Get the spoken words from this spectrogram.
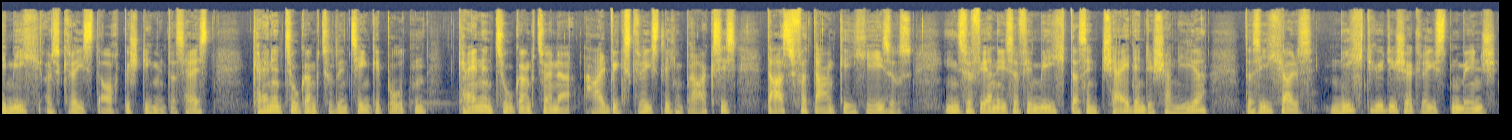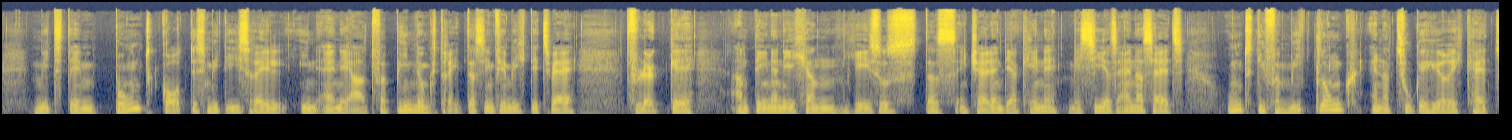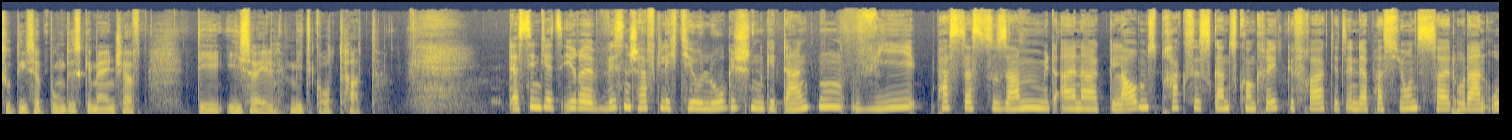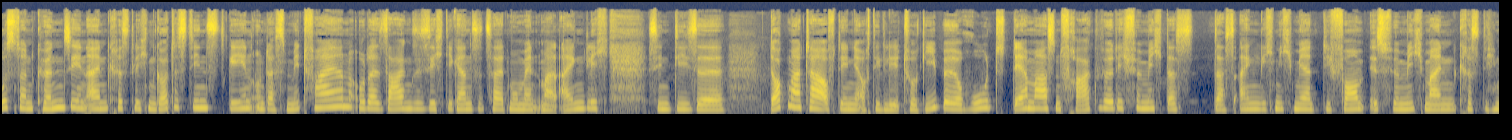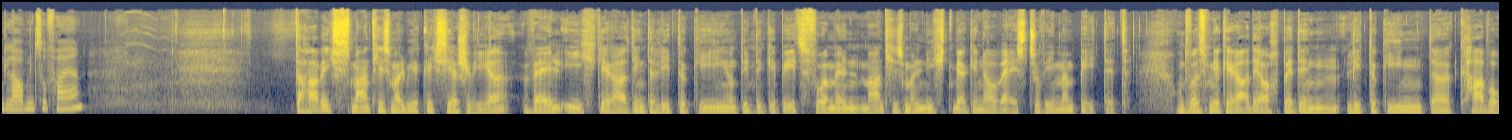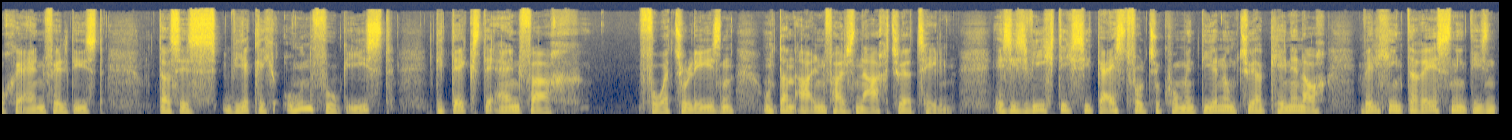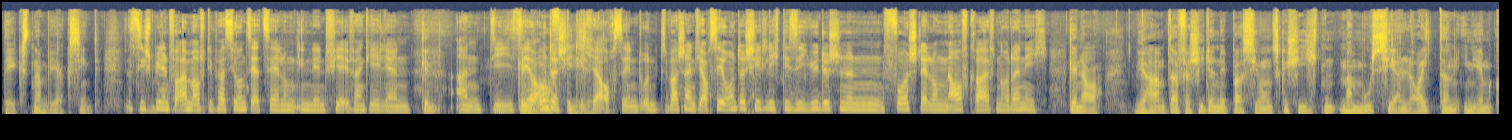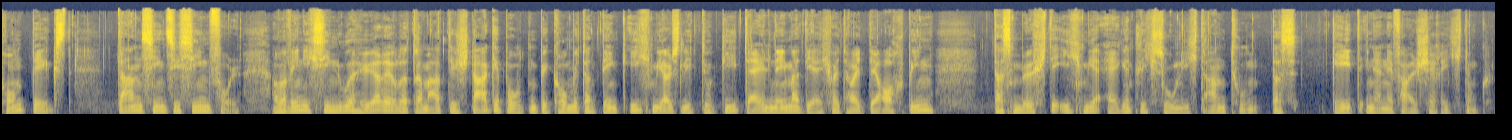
die mich als Christ auch bestimmen. Das heißt, keinen Zugang zu den zehn Geboten, keinen Zugang zu einer halbwegs christlichen Praxis. Das verdanke ich Jesus. Insofern ist er für mich das entscheidende Scharnier, dass ich als nicht-jüdischer Christenmensch mit dem Bund Gottes mit Israel in eine Art Verbindung trete. Das sind für mich die zwei Pflöcke, an denen ich an Jesus das Entscheidende erkenne. Messias einerseits und die Vermittlung einer Zugehörigkeit zu dieser Bundesgemeinschaft, die Israel mit Gott hat. Das sind jetzt Ihre wissenschaftlich-theologischen Gedanken. Wie passt das zusammen mit einer Glaubenspraxis, ganz konkret gefragt, jetzt in der Passionszeit oder an Ostern? Können Sie in einen christlichen Gottesdienst gehen und das mitfeiern? Oder sagen Sie sich die ganze Zeit, Moment mal, eigentlich sind diese Dogmata, auf denen ja auch die Liturgie beruht, dermaßen fragwürdig für mich, dass das eigentlich nicht mehr die Form ist, für mich meinen christlichen Glauben zu feiern? Da habe ich es manches Mal wirklich sehr schwer, weil ich gerade in der Liturgie und in den Gebetsformeln manches Mal nicht mehr genau weiß, zu wem man betet. Und was mir gerade auch bei den Liturgien der Karwoche einfällt, ist, dass es wirklich Unfug ist, die Texte einfach vorzulesen und dann allenfalls nachzuerzählen. Es ist wichtig, sie geistvoll zu kommentieren, um zu erkennen auch, welche Interessen in diesen Texten am Werk sind. Sie spielen vor allem auf die Passionserzählung in den vier Evangelien Gen an, die sehr genau unterschiedlich ja auch sind und wahrscheinlich auch sehr unterschiedlich diese jüdischen Vorstellungen aufgreifen oder nicht. Genau. Wir haben da verschiedene Passionsgeschichten. Man muss sie erläutern in ihrem Kontext dann sind sie sinnvoll. Aber wenn ich sie nur höre oder dramatisch dargeboten bekomme, dann denke ich mir als Liturgieteilnehmer, der ich halt heute auch bin, das möchte ich mir eigentlich so nicht antun. Das geht in eine falsche Richtung.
